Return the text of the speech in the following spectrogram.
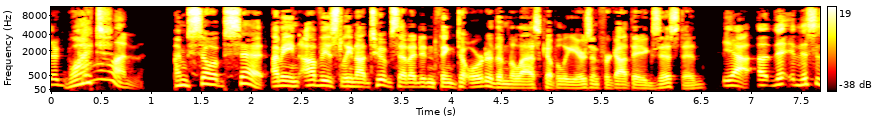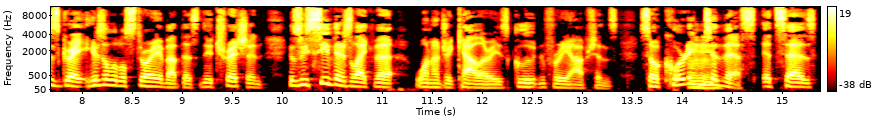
They're What? gone. I'm so upset. I mean, obviously not too upset. I didn't think to order them the last couple of years and forgot they existed. Yeah, uh, th- this is great. Here's a little story about this nutrition because we see there's like the 100 calories gluten free options. So according to this, it says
